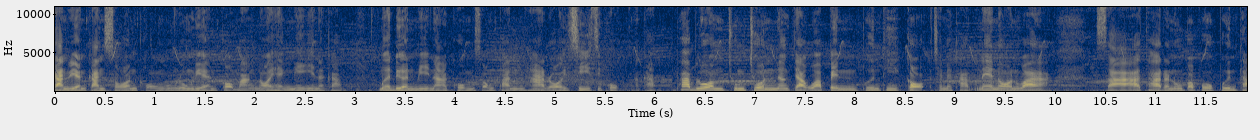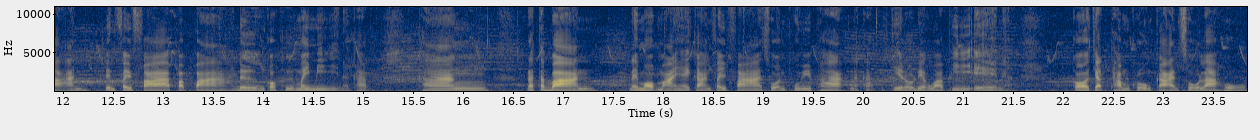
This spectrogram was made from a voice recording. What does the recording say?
การเรียนการสอนของโรงเรียนเกาะหมากน้อยแห่งนี้นะครับเมื่อเดือนมีนาคม 2546 นะครับ ภาพรวมชุมชนเนื่องจากว่าเป็นพื้นที่เกาะใช่ไหมครับ แน่นอนว่า สาธารณูปโภคพื้นฐานเช่นไฟฟ้าประปาเดิมก็คือไม่มีนะครับ ทางรัฐบาลได้มอบหมายให้การไฟฟ้าส่วนภูมิภาคนะครับที่เราเรียกว่า PA เนี่ยก็จัดทำโครงการโซลาร์โฮม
